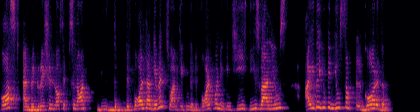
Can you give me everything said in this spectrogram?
cost and regression loss epsilon, the, the default are given. So I'm taking the default one. You can change these values. Either you can use some algorithm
